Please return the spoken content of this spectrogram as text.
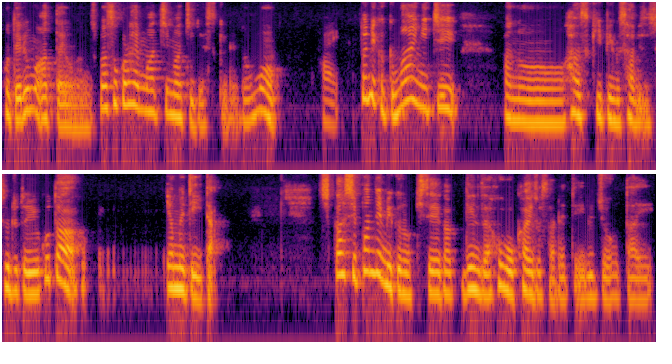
ホテルもあったようなんです。まあ、そこら辺まちまちですけれども、はいとにかく毎日あのハウスキーピングサービスをするということはやめていた。しかし、パンデミックの規制が現在ほぼ解除されている状態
